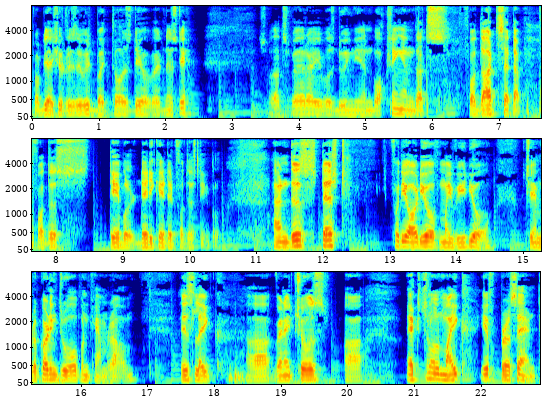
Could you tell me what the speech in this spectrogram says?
Probably I should receive it by Thursday or Wednesday. So that's where I was doing the unboxing and that's for that setup for this table dedicated for this table. And this test for the audio of my video which I'm recording through open camera is like uh, when I chose uh, external mic if present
